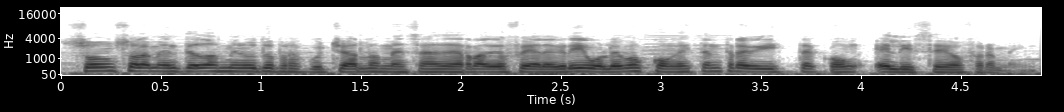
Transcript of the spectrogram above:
Son solamente dos minutos para escuchar los mensajes de Radio Fe y Alegría y volvemos con esta entrevista con Eliseo Fermín.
